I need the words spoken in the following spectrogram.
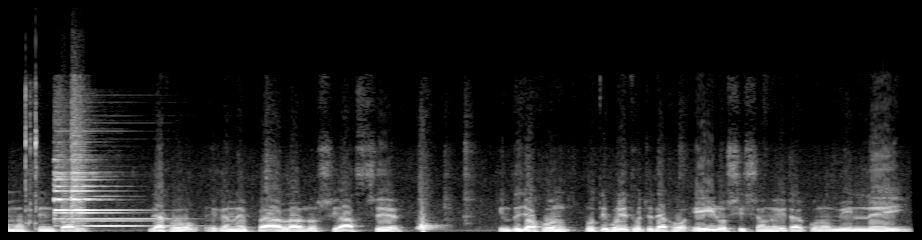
অমসৃণ তল, দেখো, এখানে প্যারালাল রশ্মি আসছে। কিন্তু যখন প্রতিফলিত হচ্ছে, দেখো, এই রশ্মির সঙ্গে এটার কোনো মিল নেই।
